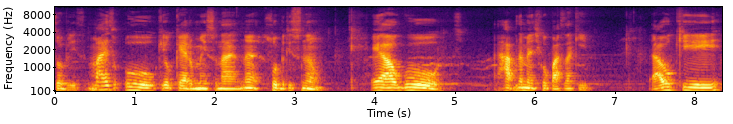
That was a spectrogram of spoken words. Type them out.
sobre isso. Mas o que eu quero mencionar né, sobre isso não. É algo rapidamente que eu passo aqui. É algo que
